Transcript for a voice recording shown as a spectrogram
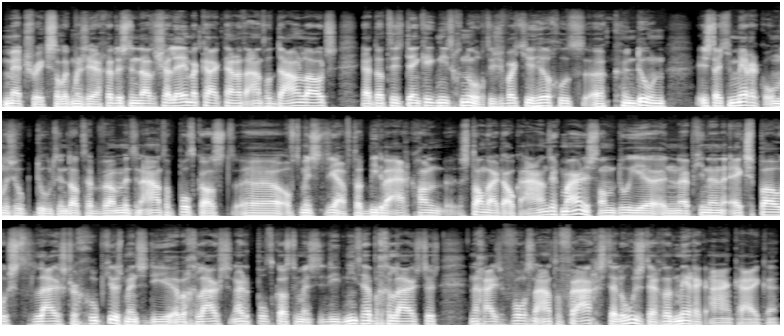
metrics, zal ik maar zeggen. Dus inderdaad, als je alleen maar kijkt naar het aantal downloads, ja, dat is denk ik niet genoeg. Dus wat je heel goed uh, kunt doen, is dat je merkonderzoek doet. En dat hebben we met een aantal podcasts, uh, of tenminste, ja, dat bieden we eigenlijk gewoon standaard ook aan, zeg maar. Dus dan doe je een, heb je een exposed luistergroepje. Dus mensen die hebben geluisterd naar de podcast en mensen die niet hebben geluisterd. En dan ga je ze vervolgens een aantal vragen stellen hoe ze tegen dat merk aankijken.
